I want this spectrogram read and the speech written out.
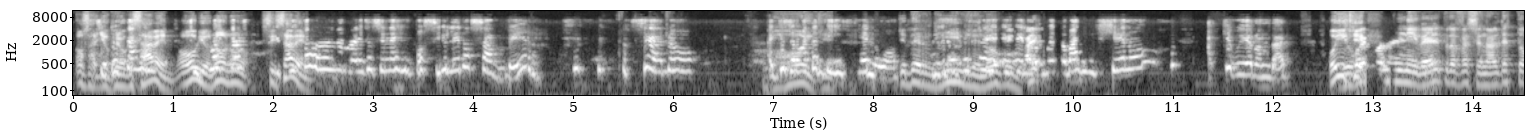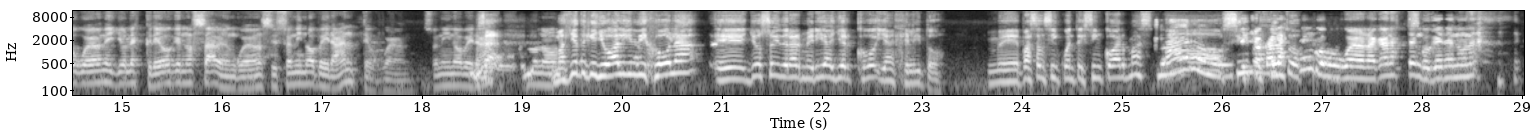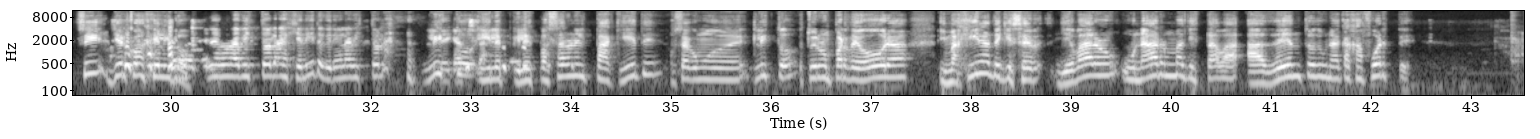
O sea, yo creo que saben, obvio, no, no, sí saben. En una organización es imposible no saber. o sea, no. Hay que ser bastante ingenuo. Qué terrible, Es el argumento más ingenuo que pudieron dar. Oye, que... con el nivel profesional de estos weones, yo les creo que no saben, weón, si son inoperantes, weón. Son inoperantes. Imagínate que yo alguien dijo, hola, eh, yo soy de la armería Yerko y Angelito. Me pasan 55 armas. Claro, Oh, sí, acá las tengo, pues, weón, acá las tengo. ¿Quieren una, Sí, Jerko Angelito. ¿Quieren una pistola, Angelito? ¿Quieren una pistola? Listo, y, le- y les pasaron el paquete, o sea, como de- listo, estuvieron un par de horas. Imagínate que se llevaron un arma que estaba adentro de una caja fuerte.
